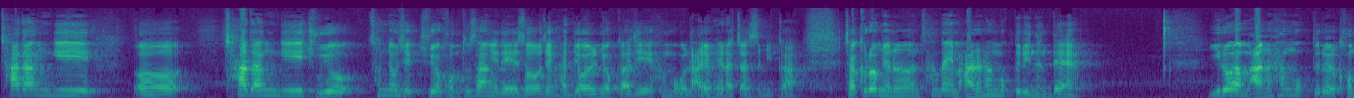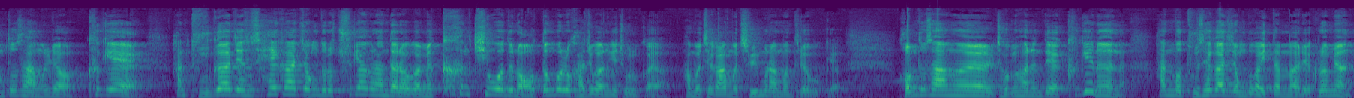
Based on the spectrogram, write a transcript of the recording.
차단기 어 차단기 주요 선정식 주요 검토 사항에 대해서 제가 한 열 몇 가지 항목을 나열해 놨지 않습니까? 자, 그러면은 상당히 많은 항목들이 있는데 이러한 많은 항목들을 검토 사항을요. 크게 한 두 가지에서 세 가지 정도로 축약을 한다라고 하면 큰 키워드는 어떤 걸로 가져가는 게 좋을까요? 한번 제가 한번 질문 한번 드려 볼게요. 검토 사항을 적용하는데 크게는 한 뭐 두세 가지 정도가 있단 말이에요. 그러면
